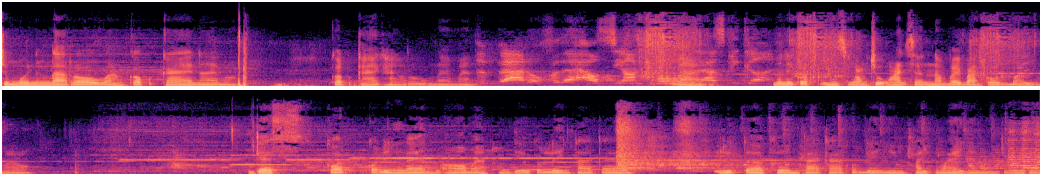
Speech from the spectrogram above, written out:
ជាមួយនឹង Daro បានក៏ប្រកែដែរបងគាត់ប្រកែខាងរូមដែរបានបាទនៅនេះគាត់នឹងសងំជួបអាចសិនដើម្បីបានកូន3មក guess គាត់គាត់លេង land ល្អបាទហើយទៀតគាត់លេងតាការ leader ឃើញតាការគាត់លេងយើងផ្លៃផ្លៃដែរបាទជួយទេ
